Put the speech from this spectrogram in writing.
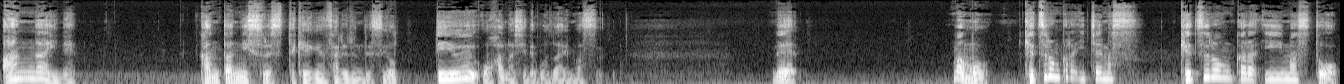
案外ね簡単にストレスって軽減されるんですよっていうお話でございます。で、まあもう結論から言っちゃいます。結論から言いますと、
